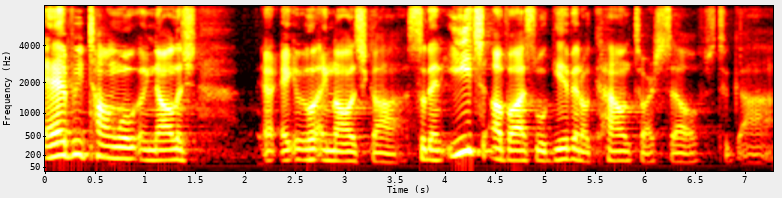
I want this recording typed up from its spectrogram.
every tongue will acknowledge, uh, will acknowledge God. So then each of us will give an account to ourselves, to God.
